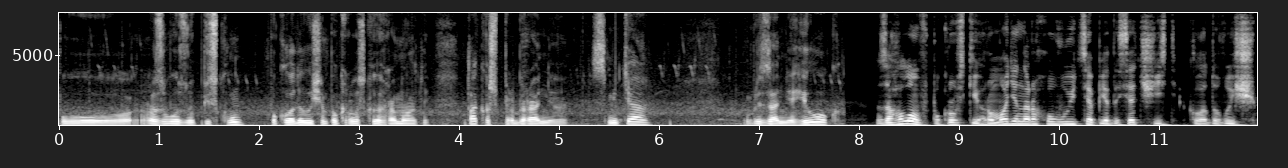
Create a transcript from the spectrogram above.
по розвозу піску по кладовищам Покровської громади, також прибирання сміття, обрізання гілок. Загалом в Покровській громаді нараховується 56 кладовищ.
